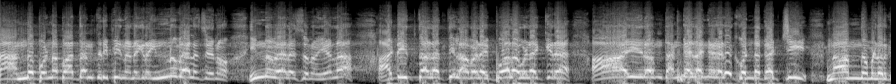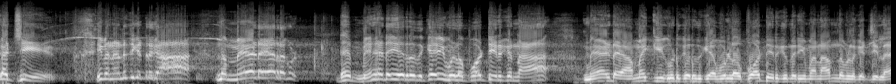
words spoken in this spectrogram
நான் அந்த பொண்ணை பார்த்தா திருப்பி நினைக்கிறேன். இன்னும் வேலை செய்யணும். இன்னும் வேலை செய்யணும். ஏன்னா அடித்தளத்தில் அவளை போல உழைக்கிற ஆயிரம் தங்க தங்கங்களை கொண்ட கட்சி நாம் தமிழர் கட்சி. இவன் நினைச்சுக்கிட்டு இருக்கா இந்த மேடை ஏற டேய் மேடை ஏறுறதுக்கே இவ்வளவு போட்டி இருக்குன்னா மேடை அமைக்கி கொடுக்கறதுக்கு எவ்வளவு போட்டி இருக்கு தெரியுமா நாம் தமிழர் கட்சியில?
